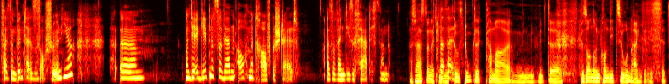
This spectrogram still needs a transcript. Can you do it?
Das heißt, im Winter ist es auch schön hier. Ähm, und die Ergebnisse werden auch mit draufgestellt. Also wenn diese fertig sind. Also hast du eine kleine das heißt, Dunkelkammer mit, mit, mit äh, besonderen Konditionen eingerichtet.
